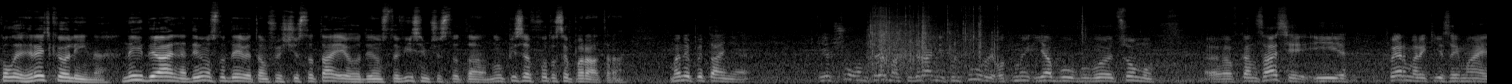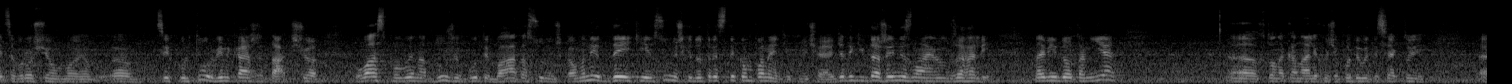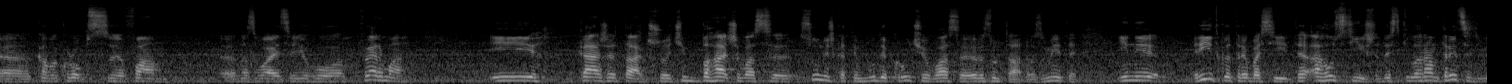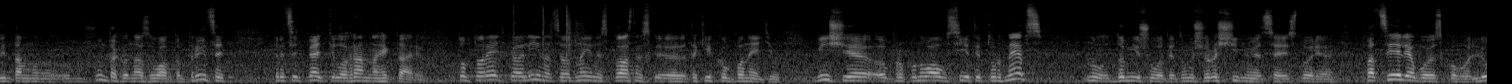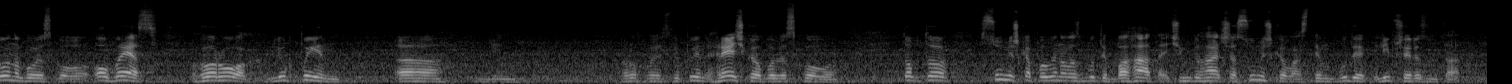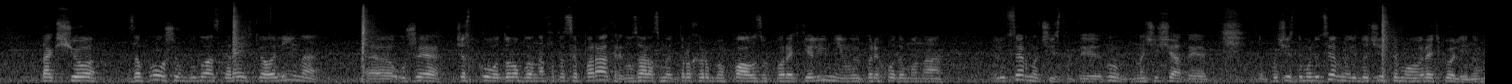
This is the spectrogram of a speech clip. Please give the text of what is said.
Колеги, редька олійна. Не ідеальна, 99 там щось чистота його, 98 чистота. Ну, після фотосепаратора. У мене питання. Якщо вам треба федеральні культури, от ми, я був в цьому е, в Канзасі, і фермер, який займається вирощуванням е, цих культур, він каже так, що у вас повинна дуже бути багата сумішка. Вони деякі сумішки до 30 компонентів включають. Я таких навіть і не знаю взагалі. На відео там є. Е, Хто на каналі хоче подивитися, як той е, Cover Crops Farm е, називається його ферма. І каже так, що чим багатше у вас е, сумішка, тим буде круче у вас результат, розумієте? І не рідко треба сіяти, а густіше. Десь кілограм 30, він там в фунтах називав там 30-35 кілограм на гектарів. Тобто редька олійна це одне із класних таких компонентів. Він ще пропонував сіяти турнепс, ну, домішувати, тому що розчинює історія. Фацелі обов'язково, льон обов'язково, овес, горох, люпин. Е, блін, горох овес, люпин, гречка обов'язково. Тобто сумішка повинна у вас бути багата. І чим багатша сумішка у вас, тим буде ліпший результат. Так що запрошуємо, будь ласка, редька олійна. Е, уже частково дороблена на фотосепараторі. Ну, зараз ми трохи робимо паузу по редькій олійні. Ми переходимо на люцерну чистити, ну, начищати, почистимо люцерну і дочистимо редьку олійну.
